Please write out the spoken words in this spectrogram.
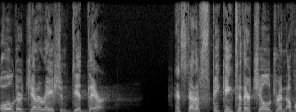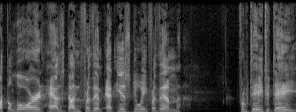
older generation did there. Instead of speaking to their children of what the Lord has done for them and is doing for them from day to day,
